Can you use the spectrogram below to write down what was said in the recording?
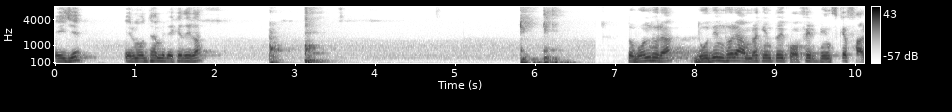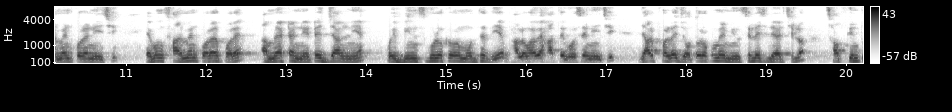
এই যে, এর মধ্যে আমি রেখে দিলাম। তো বন্ধুরা, দুদিন ধরে আমরা কিন্তু এই কফির বিনসকে ফার্মেন্ট করে নিয়েছি এবং ফার্মেন্ট করার পরে আমরা একটা নেটের জাল নিয়ে ওই বিনসগুলোকে ওর মধ্যে দিয়ে ভালোভাবে হাতে ঘষে নিয়েছি। যার ফলে যত রকমের মিউসিলেজ লেয়ার ছিল, সব কিন্তু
